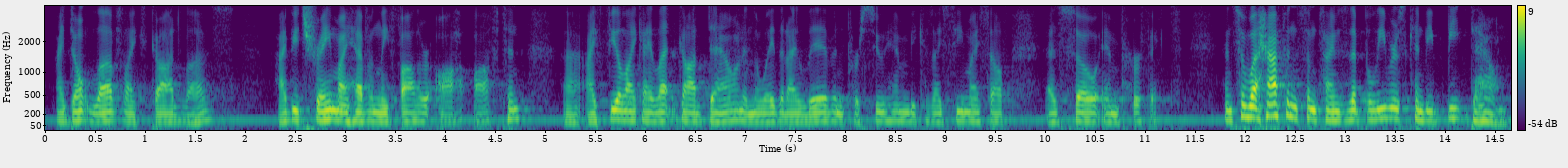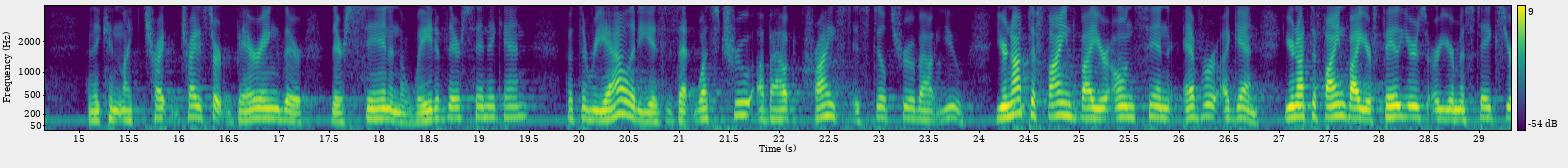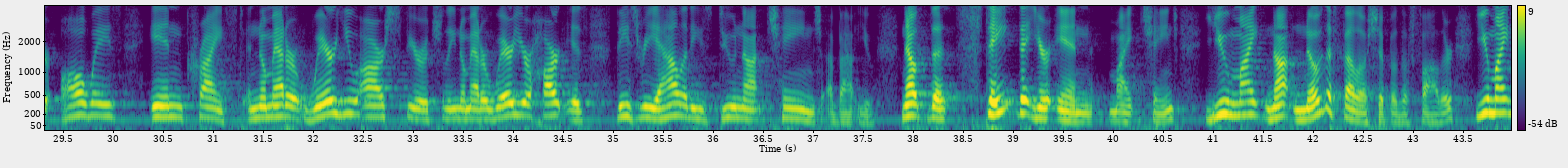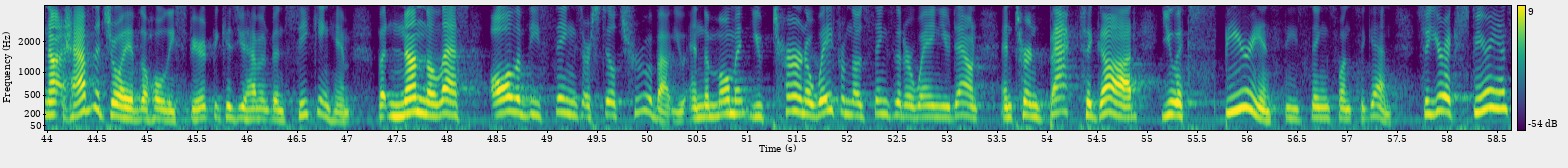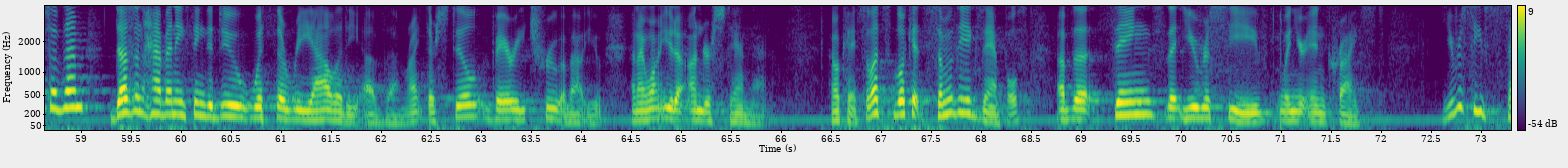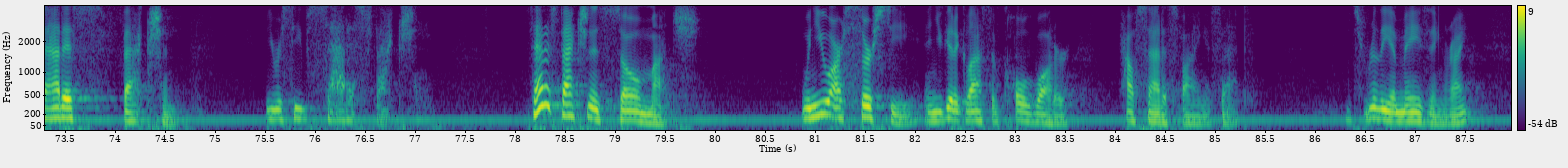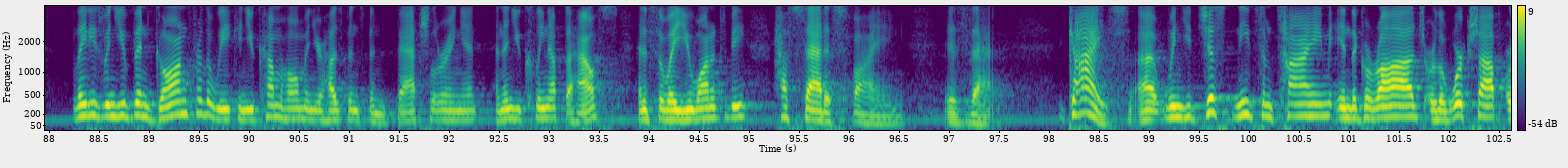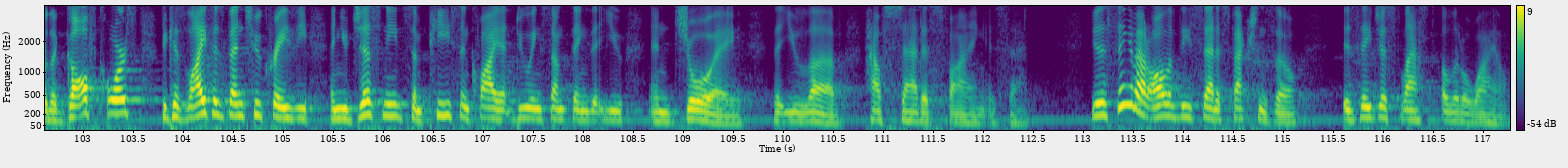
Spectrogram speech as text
I don't love like God loves. I betray my Heavenly Father often. Uh, I feel like I let God down in the way that I live and pursue Him because I see myself as so imperfect. And so, what happens sometimes is that believers can be beat down and they can like try, try to start bearing their, their sin and the weight of their sin again. But the reality is, is that what's true about Christ is still true about you. You're not defined by your own sin ever again. You're not defined by your failures or your mistakes. You're always in Christ. And no matter where you are spiritually, no matter where your heart is, these realities do not change about you. Now, the state that you're in might change. You might not know the fellowship of the Father. You might not have the joy of the Holy Spirit because you haven't been seeking Him. But nonetheless, all of these things are still true about you. And the moment you turn away from those things that are weighing you down and turn back to God, you experience these things once again. So your experience of them doesn't have anything to do with the reality of them, right? They're still very true about you. And I want you to understand that. Okay, so let's look at some of the examples of the things that you receive when you're in Christ. You receive satisfaction. You receive satisfaction. Satisfaction is so much. When you are thirsty and you get a glass of cold water, how satisfying is that? It's really amazing, right? Ladies, when you've been gone for the week and you come home and your husband's been bacheloring it, and then you clean up the house and it's the way you want it to be, how satisfying is that? Guys, uh, when you just need some time in the garage or the workshop or the golf course because life has been too crazy and you just need some peace and quiet doing something that you enjoy, that you love, how satisfying is that? You know, the thing about all of these satisfactions, though, is they just last a little while.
